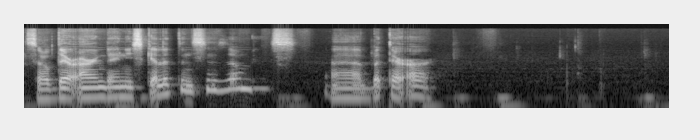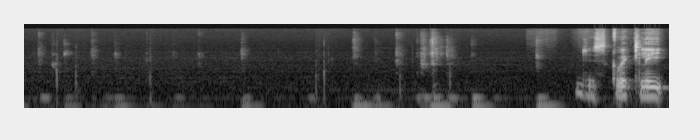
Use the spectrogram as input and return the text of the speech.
So there aren't any skeletons and zombies? Uh, but there are. Just quickly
